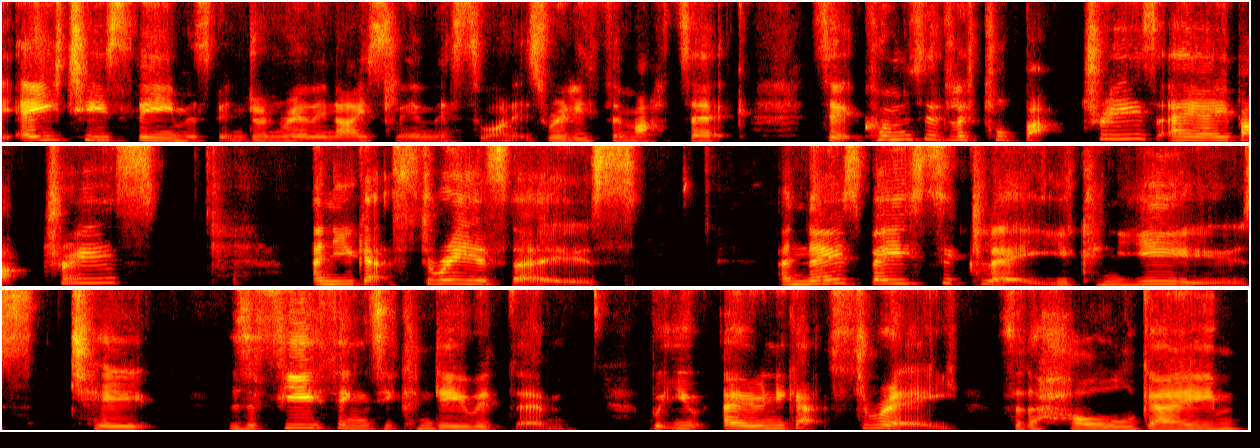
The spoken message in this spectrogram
the 80s theme has been done really nicely in this one. It's really thematic. So it comes with little batteries, AA batteries, and you get three of those. And those basically you can use to, there's a few things you can do with them, but you only get three for the whole game.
